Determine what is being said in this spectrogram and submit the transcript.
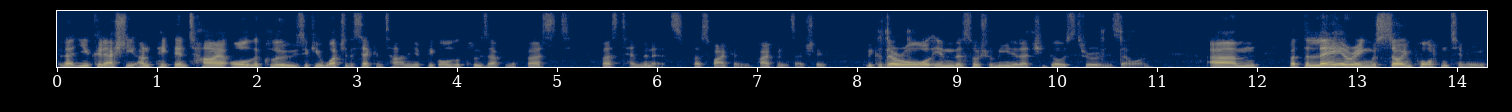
that you could actually unpick the entire all the clues. If you watch it the second time, and you pick all the clues up in the first first 10 minutes, first five, five minutes actually, because they're all in the social media that she goes through and so on. Um, but the layering was so important to me,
